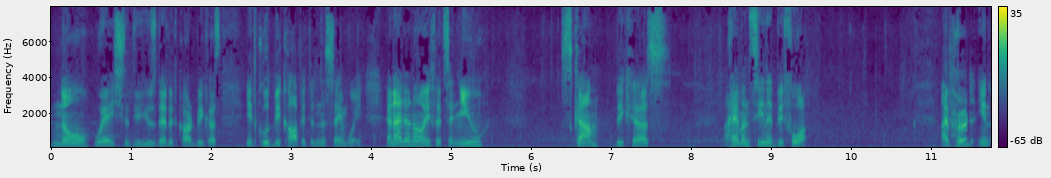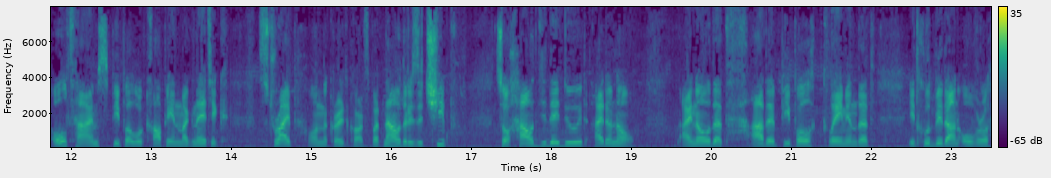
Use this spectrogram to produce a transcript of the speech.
No way should you use debit card because it could be copied in the same way. And I don't know if it's a new scam because I haven't seen it before. I've heard in old times people were copying magnetic stripe on the credit cards, but now there is a chip. So how did they do it? I don't know. I know that other people claiming that it could be done over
